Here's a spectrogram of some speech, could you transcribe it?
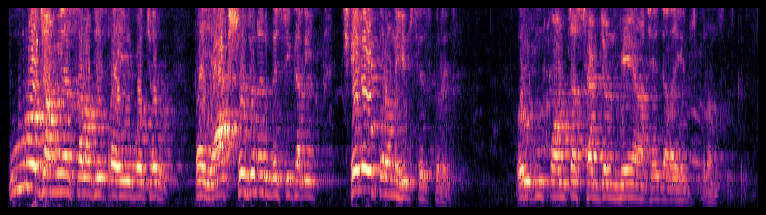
পুরো জামিয়া সালাফে প্রায় এই বছর প্রায় একশো জনের বেশি খালি ছেলেই কোরআন হিপ শেষ করেছে। ওরকম পঞ্চাশ, ষাট জন মেয়ে আছে যারা হিপস কোরআন শেষ করেছে।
